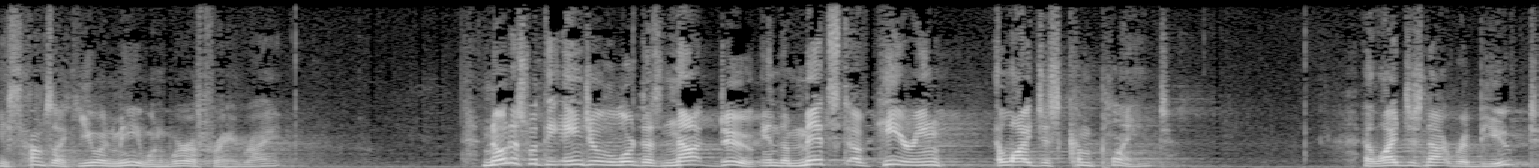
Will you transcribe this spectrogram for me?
He sounds like you and me when we're afraid, right? Notice what the angel of the Lord does not do in the midst of hearing Elijah's complaint. Elijah's not rebuked.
